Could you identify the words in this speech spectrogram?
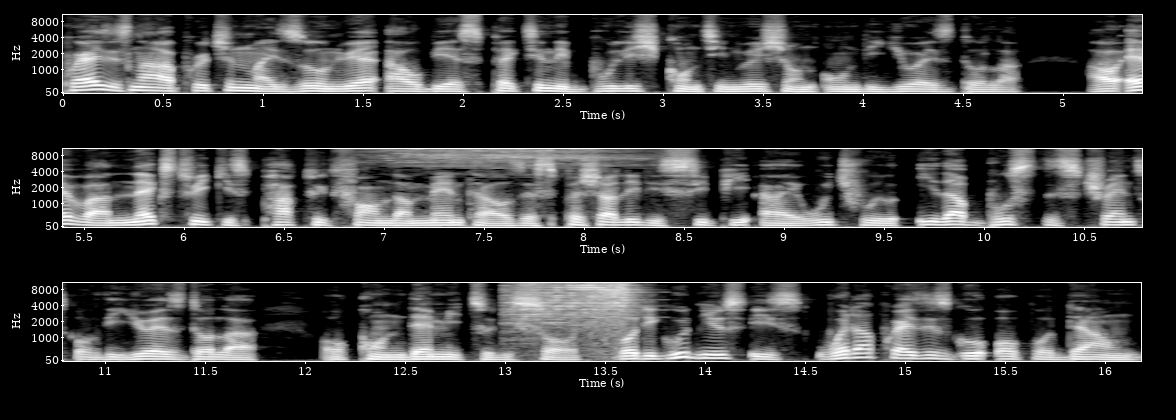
Price is now approaching my zone where I'll be expecting a bullish continuation on the US dollar. However, next week is packed with fundamentals, especially the CPI, which will either boost the strength of the US dollar or condemn it to the sword. But the good news is whether prices go up or down,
